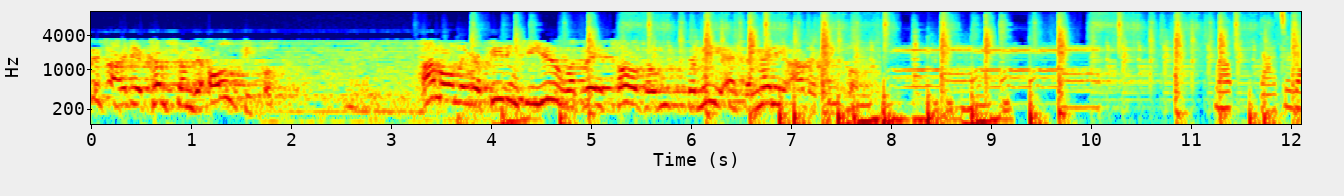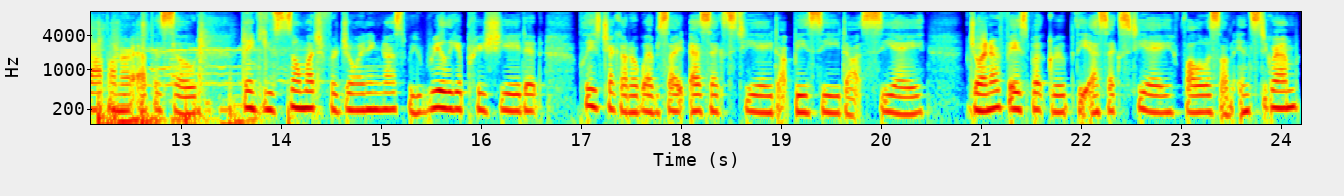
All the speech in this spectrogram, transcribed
This idea comes from the old people. I'm only repeating to you what they told to, to me and to many other people. Well, that's a wrap on our episode. Thank you so much for joining us. We really appreciate it. Please check out our website, sxta.bc.ca. Join our Facebook group, the SXTA. Follow us on Instagram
